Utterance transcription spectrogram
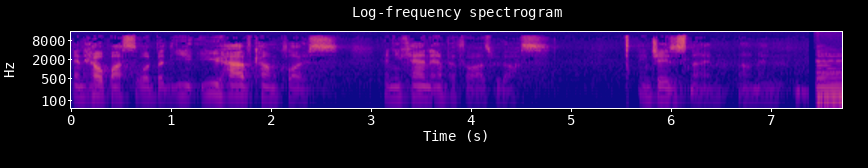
and help us, Lord, but you, you have come close and you can empathize with us. In Jesus' name, amen.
